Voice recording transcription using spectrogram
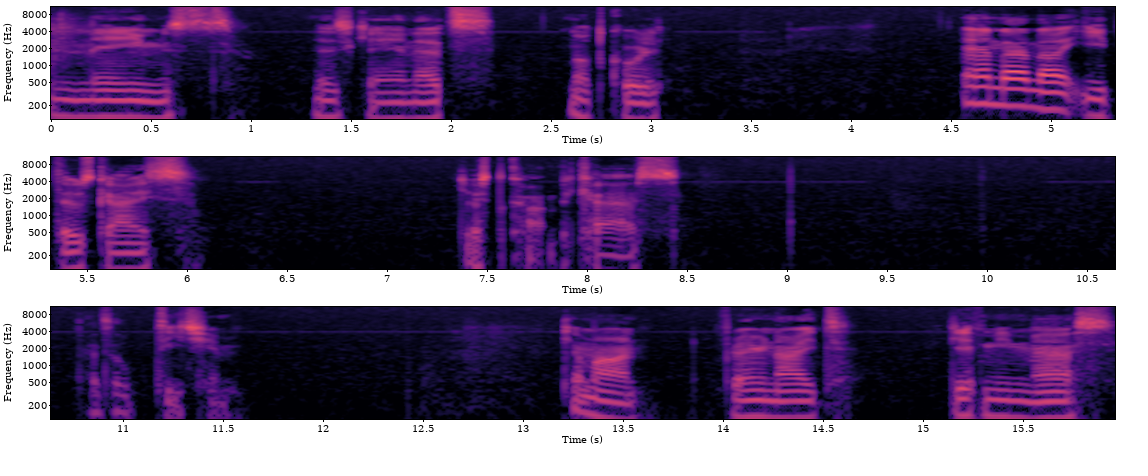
names this game, that's not cool. And then I eat those guys. Just because. That'll teach him. Come on, Fairy Knight. Give me mass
